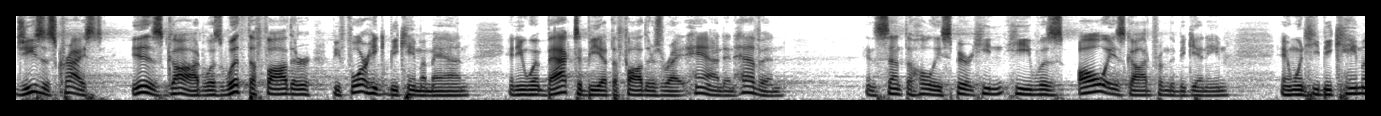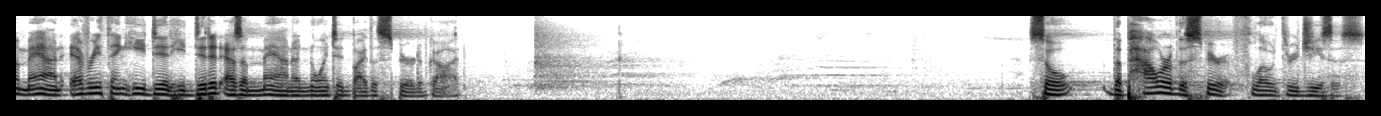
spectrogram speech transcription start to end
Jesus Christ is God, was with the Father before he became a man, and he went back to be at the Father's right hand in heaven and sent the Holy Spirit. He, he was always God from the beginning, And when he became a man, everything he did, he did it as a man anointed by the Spirit of God. So the power of the Spirit flowed through Jesus.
